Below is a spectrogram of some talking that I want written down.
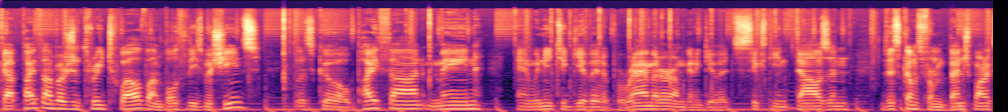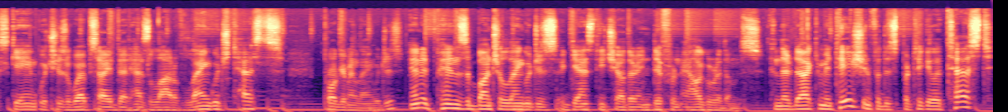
Got Python version 3.12 on both of these machines. Let's go Python main, and we need to give it a parameter. I'm gonna give it 16,000. This comes from Benchmarks Game, which is a website that has a lot of language tests programming languages, and it pins a bunch of languages against each other in different algorithms. And their documentation for this particular test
